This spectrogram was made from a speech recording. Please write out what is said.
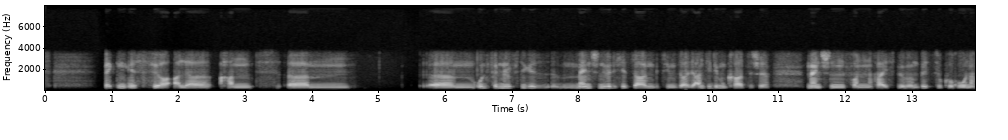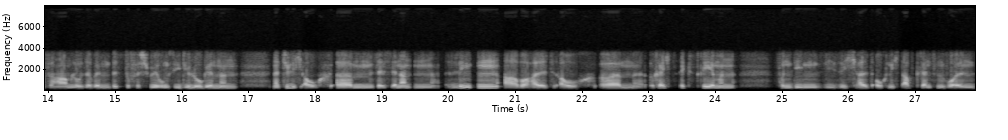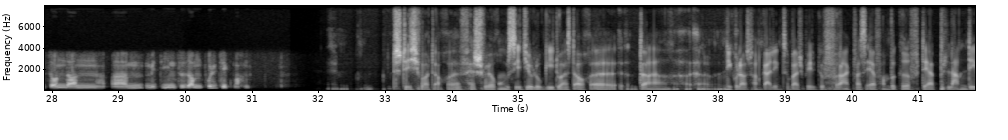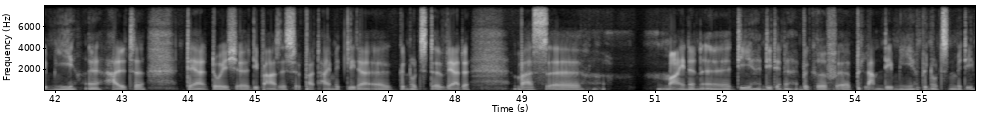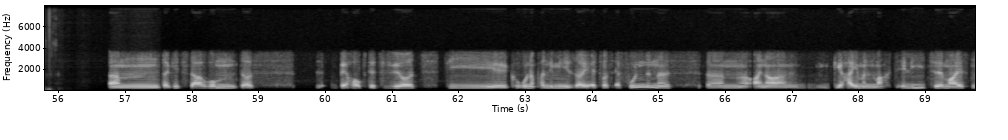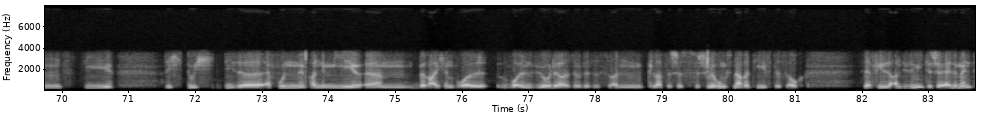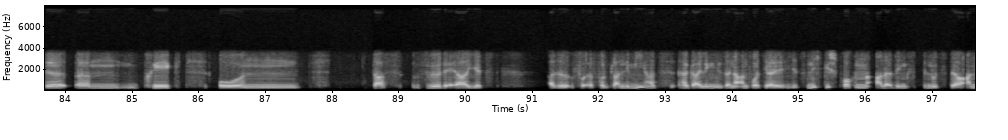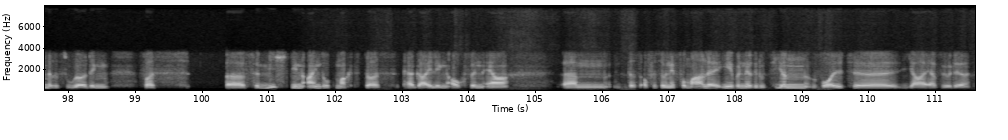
Becken ist für allerhand ähm, ähm, unvernünftige Menschen, würde ich jetzt sagen, beziehungsweise antidemokratische Menschen von Reichsbürgern bis zu Corona-Verharmloserinnen, bis zu Verschwörungsideologinnen, natürlich auch ähm, selbsternannten Linken, aber halt auch ähm, Rechtsextremen, von denen sie sich halt auch nicht abgrenzen wollen, sondern ähm, mit ihnen zusammen Politik machen. Stichwort auch äh, Verschwörungsideologie. Du hast auch äh, da äh, Nikolaus von Geiling zum Beispiel gefragt, was er vom Begriff der Plandemie äh, halte, der durch äh, die Basisparteimitglieder äh, genutzt werde. Was meinen die, die den Begriff Plandemie benutzen mit ihm? Ähm, da geht es darum, dass behauptet wird, die Corona-Pandemie sei etwas Erfundenes, ähm, einer geheimen Machtelite meistens, die sich durch diese erfundene Pandemie ähm, bereichern woll, wollen würde. Also das ist ein klassisches Verschwörungsnarrativ, das auch sehr viele antisemitische Elemente ähm, prägt und das würde er jetzt also von Pandemie hat Herr Geiling in seiner Antwort ja jetzt nicht gesprochen, allerdings benutzt er anderes Wording, was äh, für mich den Eindruck macht, dass Herr Geiling, auch wenn er ähm, das auf so eine formale Ebene reduzieren wollte, ja, er würde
